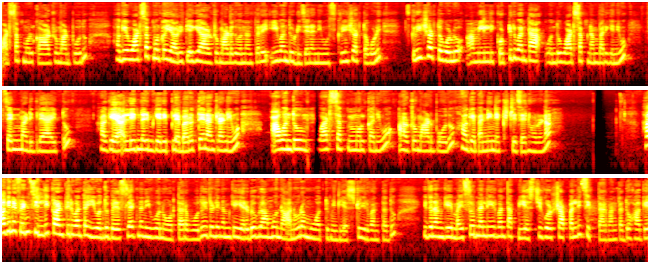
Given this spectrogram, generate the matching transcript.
ವಾಟ್ಸಪ್ ಮೂಲಕ ಆರ್ಡ್ರ್ ಮಾಡ್ಬೋದು. ಹಾಗೆ ವಾಟ್ಸಪ್ ಮೂಲಕ ಯಾವ ರೀತಿಯಾಗಿ ಆರ್ಡ್ರ್ ಮಾಡೋದು ಅನ್ನಂತಾರೆ ಈ ಒಂದು ಡಿಸೈನ ನೀವು ಸ್ಕ್ರೀನ್ಶಾಟ್ ತೊಗೊಳ್ಳಿ. ಸ್ಕ್ರೀನ್ಶಾಟ್ ತೊಗೊಂಡು ಇಲ್ಲಿ ಕೊಟ್ಟಿರುವಂಥ ಒಂದು ವಾಟ್ಸಪ್ ನಂಬರ್ಗೆ ನೀವು ಸೆಂಡ್ ಮಾಡಿದರೆ ಆಯಿತು. ಹಾಗೆ ಅಲ್ಲಿಂದ ನಿಮಗೆ ರಿಪ್ಲೈ ಬರುತ್ತೆ. ನಂತರ ನೀವು ಆ ಒಂದು ವಾಟ್ಸಪ್ ಮೂಲಕ ನೀವು ಆರ್ಡರ್ ಮಾಡ್ಬೋದು. ಹಾಗೆ ಬನ್ನಿ ನೆಕ್ಸ್ಟ್ ಡಿಸೈನ್ ನೋಡೋಣ. ಹಾಗೆಯೇ ಫ್ರೆಂಡ್ಸ್ ಇಲ್ಲಿ ಕಾಣ್ತಿರುವಂಥ ಈ ಒಂದು ಬ್ರೇಸ್ಲೆಟ್ನ ನೀವು ನೋಡ್ತಾ ಇರ್ಬೋದು ಇದರಲ್ಲಿ ನಮಗೆ ಎರಡು ಗ್ರಾಮು ನಾನೂರ ಮೂವತ್ತು ಮಿಲಿಯಷ್ಟು ಇರುವಂಥದ್ದು ಇದು ನಮಗೆ ಮೈಸೂರಿನಲ್ಲಿ ಇರುವಂಥ ಪಿ ಎಸ್ ಜಿ ಗೋಲ್ಡ್ ಶಾಪಲ್ಲಿ ಸಿಗ್ತಾ ಇರುವಂಥದ್ದು ಹಾಗೆ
